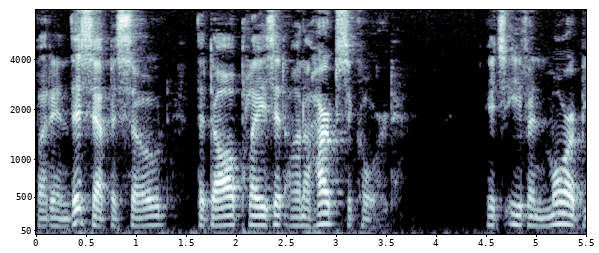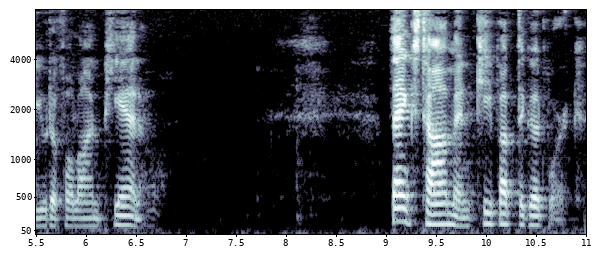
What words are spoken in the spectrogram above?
but in this episode, the doll plays it on a harpsichord. It's even more beautiful on piano. Thanks, Tom, and keep up the good work.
